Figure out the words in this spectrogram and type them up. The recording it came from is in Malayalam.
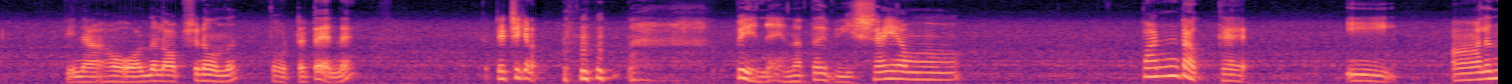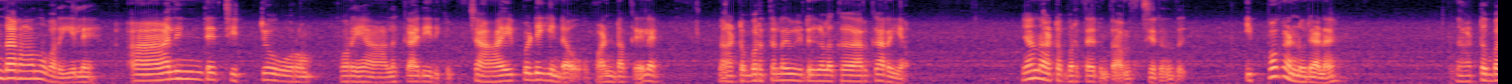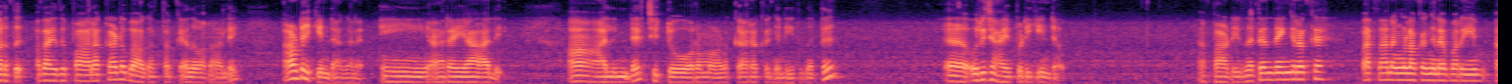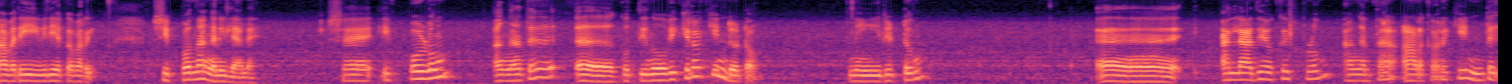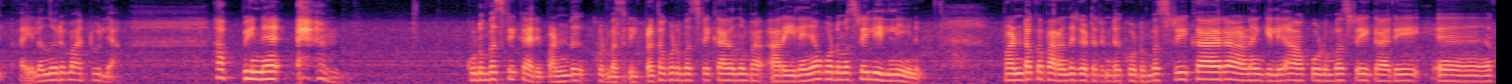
പിന്നെ ആ ഓൾ എന്നുള്ള ഓപ്ഷനും ഒന്ന് തൊട്ടിട്ട് എന്നെ രക്ഷിക്കണം. പിന്നെ ഇന്നത്തെ വിഷയം പണ്ടൊക്കെ ഈ ആലന്തറ എന്ന് പറയില്ലേ? ആലിന്റെ ചുറ്റോറും കുറേ ആൾക്കാരിരിക്കും. ചായപ്പൊടി ഉണ്ടാവും പണ്ടൊക്കെ അല്ലേ? നാട്ടിൻപുറത്തുള്ള വീടുകളൊക്കെ ആർക്കറിയാം. ഞാൻ നാട്ടിൻപുറത്തായിരുന്നു താമസിച്ചിരുന്നത്. ഇപ്പോൾ കണ്ണൂരാണ്. നാട്ടിൻപുറത്ത് അതായത് പാലക്കാട് ഭാഗത്തൊക്കെ എന്ന് പറഞ്ഞാൽ അവിടേക്ക് ഉണ്ട് അങ്ങനെ. ഈ അരയാൽ ആ ആലിന്റെ ചുറ്റോറും ആൾക്കാരൊക്കെ ഇങ്ങനെ ഇരുന്നിട്ട് ഒരു ചായപ്പൊടിക്ക് ഉണ്ടാവും. അപ്പോൾ അവിടെ ഇരുന്നിട്ട് എന്തെങ്കിലുമൊക്കെ വർത്തമാനങ്ങളൊക്കെ ഇങ്ങനെ പറയും. അവരെ ഇവരെയൊക്കെ പറയും. പക്ഷെ ഇപ്പോൾ ഒന്നും അങ്ങനെ ഇല്ല അല്ലേ? പക്ഷേ ഇപ്പോഴും അങ്ങനത്തെ കുത്തി നോവിക്കലൊക്കെ ഉണ്ട് കേട്ടോ. നേരിട്ടും അല്ലാതെയൊക്കെ ഇപ്പോഴും അങ്ങനത്തെ ആൾക്കാരൊക്കെ ഉണ്ട്. അതിലൊന്നും ഒരു മാറ്റമില്ല പിന്നെ കുടുംബശ്രീക്കാർ പണ്ട് കുടുംബശ്രീ ഇപ്പോഴത്തെ കുടുംബശ്രീക്കാരൊന്നും അറിയില്ല. ഞാൻ കുടുംബശ്രീയിൽ ഇല്ലേനും പണ്ടൊക്കെ പറഞ്ഞത് കേട്ടിട്ടുണ്ട് കുടുംബശ്രീക്കാരാണെങ്കിൽ ആ കുടുംബശ്രീക്കാർ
